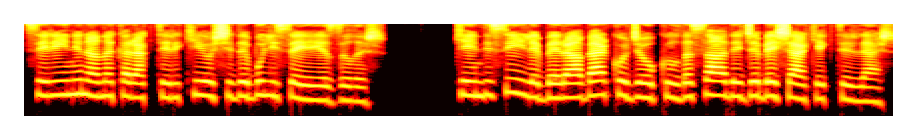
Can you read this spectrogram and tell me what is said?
Serinin ana karakteri Kiyoshi de bu liseye yazılır. Kendisiyle beraber koca okulda sadece 5 erkektirler.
